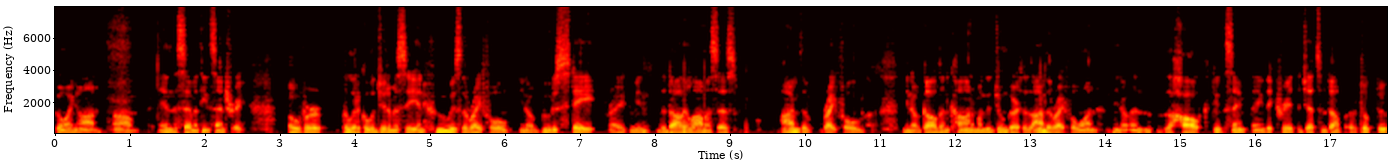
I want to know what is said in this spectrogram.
going on um, in the 17th century over political legitimacy and who is the rightful you know buddhist state right? I mean the dalai lama says I'm the rightful, you know, Galdan Khan among the Dzungar says I'm the rightful one, you know, and the Khalkha do the same thing. They create the Jetsun Dampa Tuktu,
